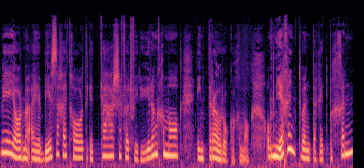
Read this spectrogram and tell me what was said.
2 jaar my eie besigheid gehad. Ek het kersse vir verhuuring gemaak en trourokke gemaak. Op 29 het begin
